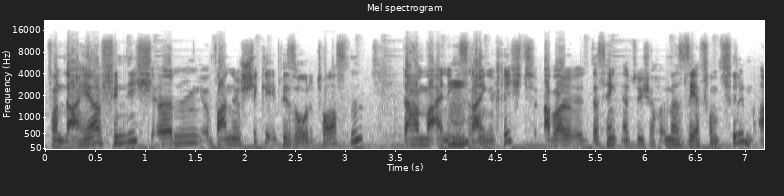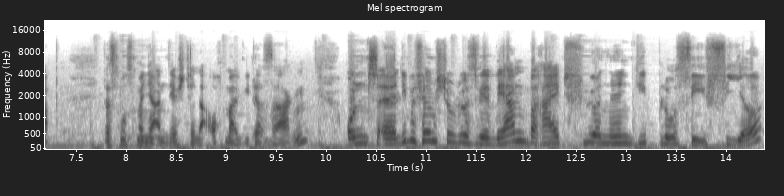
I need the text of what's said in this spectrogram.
Von daher finde ich, ähm, war eine schicke Episode, Thorsten. Da haben wir einiges mhm. reingekriegt, aber das hängt natürlich auch immer sehr vom Film ab. Das muss man ja an der Stelle auch mal wieder sagen. Und äh, liebe Filmstudios, wir wären bereit für einen Sea 4.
